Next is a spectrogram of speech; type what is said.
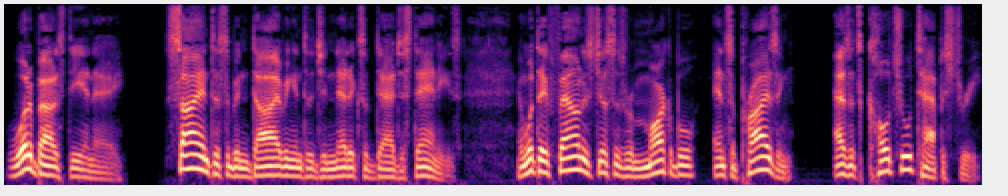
what about its DNA? Scientists have been diving into the genetics of Dagestanis, and what they found is just as remarkable and surprising as its cultural tapestry.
